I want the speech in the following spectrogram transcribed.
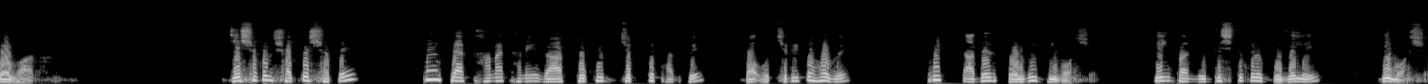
ব্যবহার। যে সকল শব্দের সাথে টি টা খানা খানি রাত পুকুর যুক্ত থাকবে বা উচ্চারিত হবে, ঠিক তাদের পড়বে দিবসে, কিংবা নির্দিষ্ট করে বোঝালে দিবসে।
